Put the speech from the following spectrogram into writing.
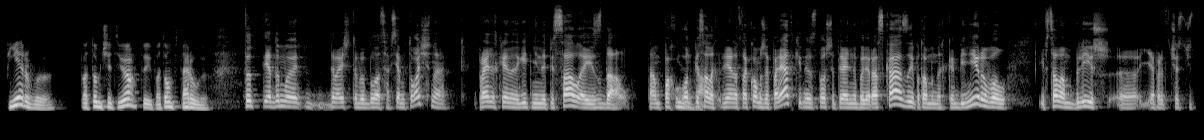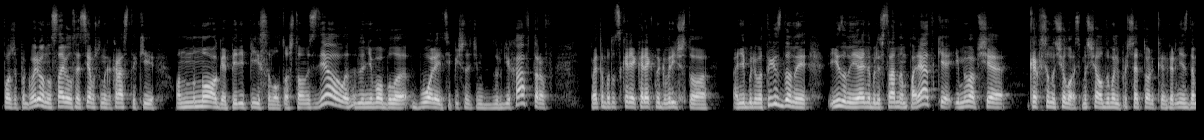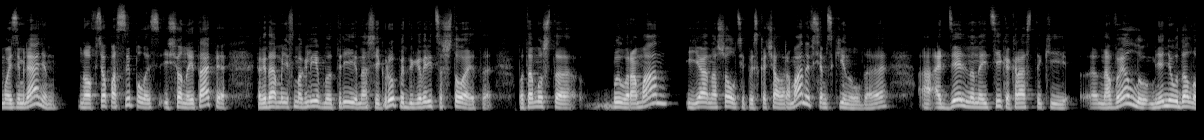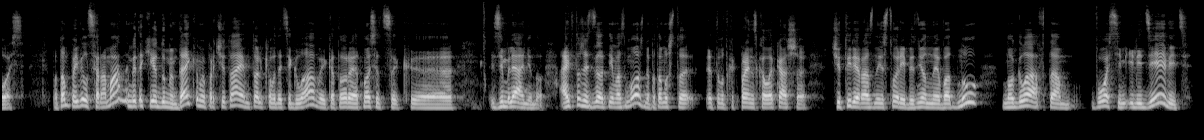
первую, потом четвертую и потом вторую. Тут, я думаю, давай, чтобы было совсем точно, правильно скорее говорить, не написал, а издал. Там пох... он писал их примерно в таком же порядке, но из-за того, что это реально были рассказы, и потом он их комбинировал. И в целом Блиш, э, я про это чуть, чуть позже поговорю, он уславился тем, что он как раз-таки он много переписывал то, что он сделал. Это для него было более типично, чем для других авторов. Поэтому тут скорее корректно говорить, что они были вот изданы, изданы реально были в странном порядке, и мы вообще как все началось. Мы сначала думали прочитать только «Вернись домой, землянин», но все посыпалось еще на этапе, когда мы не смогли внутри нашей группы договориться, что это. Потому что был роман, и я нашел, типа, и скачал роман и всем скинул, да, а отдельно найти как раз-таки э, новеллу мне не удалось. Потом появился роман, и мы такие думаем, дай-ка мы прочитаем только вот эти главы, которые относятся к э, землянину. А это тоже сделать невозможно, потому что это вот, как правильно сказал Аркаша, четыре разные истории, объединенные в одну, но глав там 8 или 9,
